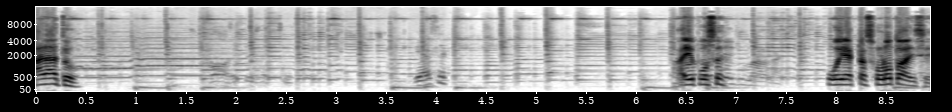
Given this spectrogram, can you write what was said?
আর তো। আই পোষে। ওই একটা ছোড়ো তো আইছে।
